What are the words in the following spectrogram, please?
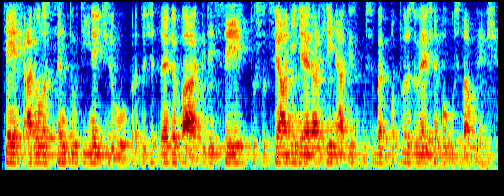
těch adolescentů, teenagerů, protože to je doba, kdy si tu sociální hierarchii nějakým způsobem potvrzuješ nebo ustavuješ.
